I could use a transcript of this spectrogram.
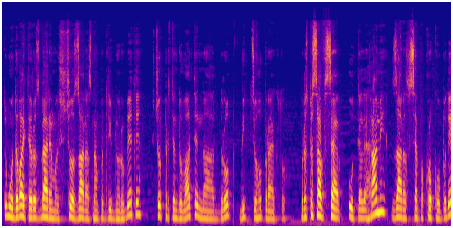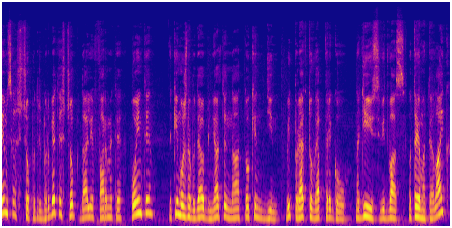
Тому давайте розберемось, що зараз нам потрібно робити, щоб претендувати на дроп від цього проекту. Розписав все у телеграмі. Зараз все покроково подивимося, що потрібно робити, щоб далі фармити поінти, які можна буде обміняти на токен DIN від проекту Web3Go. Надіюсь від вас отримати лайк,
